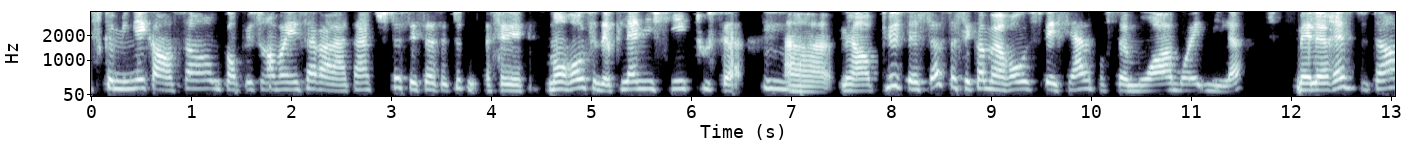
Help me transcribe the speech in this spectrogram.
se communiquent ensemble, qu'on puisse renvoyer ça vers la Terre. Tout ça, c'est ça, c'est tout. C'est mon rôle, c'est de planifier tout ça. Mm. Euh, mais en plus de ça, ça c'est comme un rôle spécial pour ce mois, mois et demi là. Mais le reste du temps,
